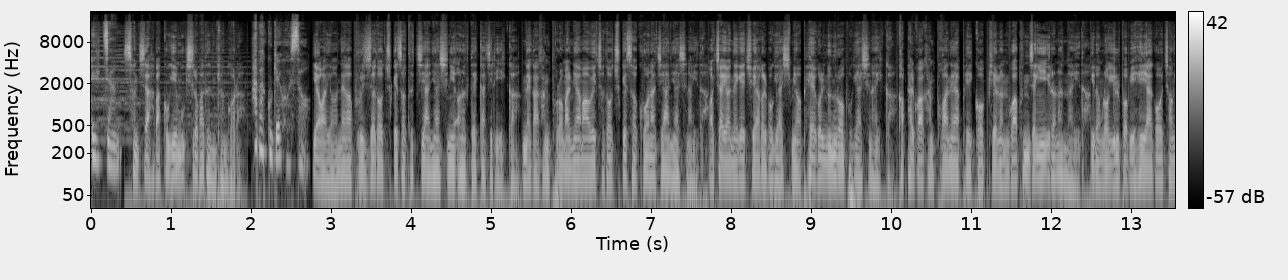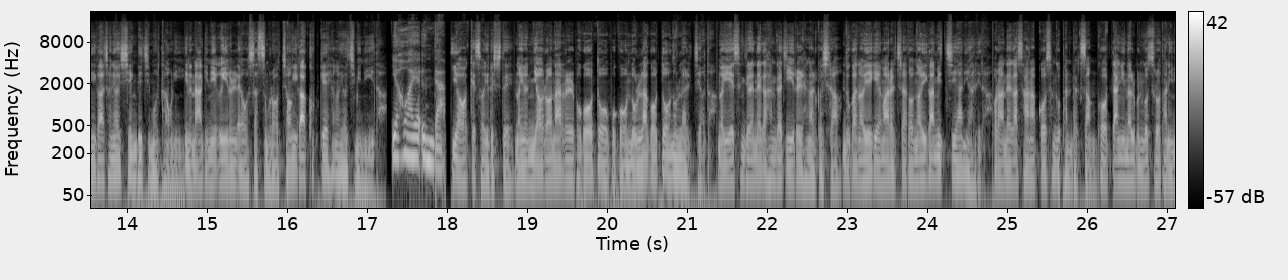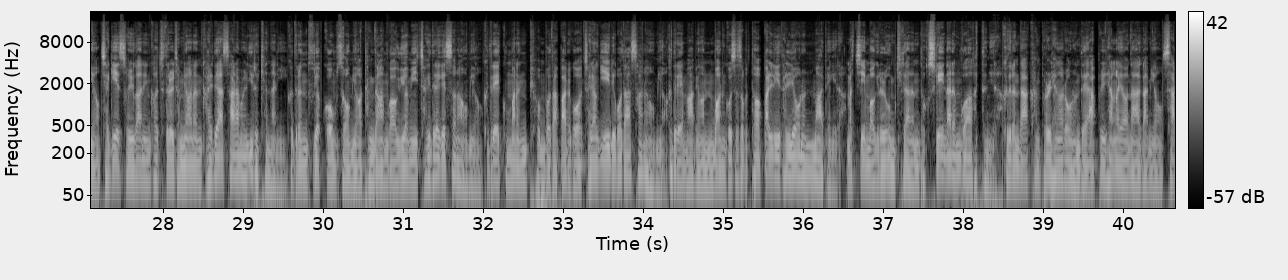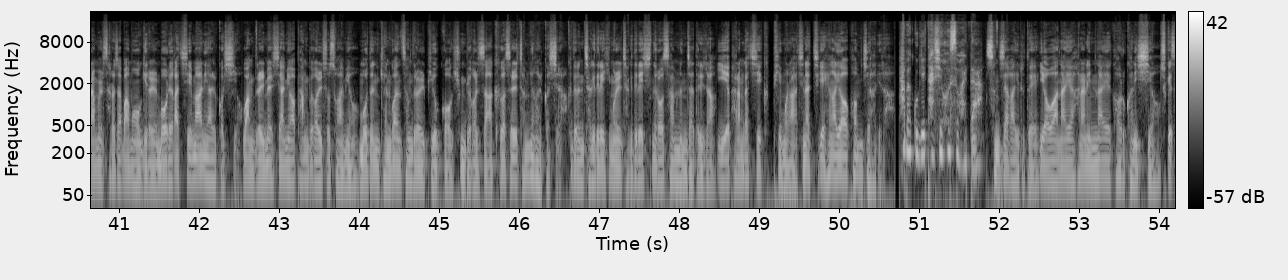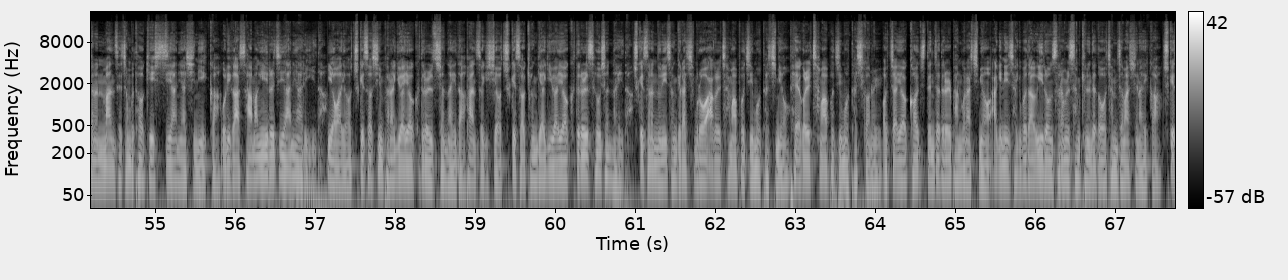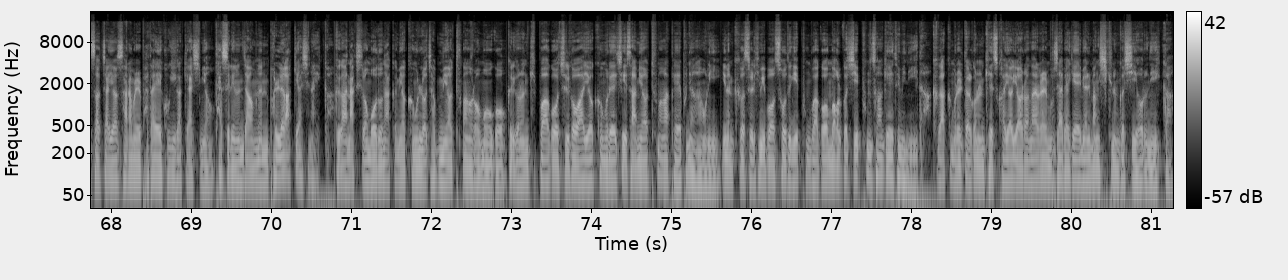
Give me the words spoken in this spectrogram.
1장. 선지자 하박국이 묵시로 받은 경고라. 하박국의 호소. 여호와여 내가 부르짖어도 주께서 듣지 아니하시니 어느 때까지리이까? 내가 강포로 말미암아 외쳐도 주께서 구원하지 아니하시나이다. 어찌하여 내게 죄악을 보게 하시며 폐역을 눈으로 보게 하시나이까? 가팔과 강포가 내 앞에 있고 비언론과 분쟁이 일어났나이다. 이러므로 율법이 해이하고 정의가 전혀 시행되지 못하오니 이는 악인이 의인을 에워쌌으므로 정의가 굳게 행하여짐이니이다. 여호와의 응답. 여호와께서 이르시되 너희는 여러 나라를 보고 또 보고 놀라고 또 놀랄지어다. 너희의 생전에 내가 한 가지 일을 행할 것이라. 누가 너희에게 말할지라도 너희가 믿지 아니하리라. 보라 내가 사납고 성급한 백성 곧 땅이 넓은 곳으로 다니며 자기의 소유가 아닌 거처들을 점령하는 갈대아 사람을 일으켰나니 그들은 두렵고 무서우며 당당함과 위험이 자기들에게서 나오며 그들의 군마는 표범보다 빠르고 저녁이 이리보다 사나우며 그들의 마병은 먼 곳에서부터 빨리 달려오는 마병이라 마치 먹이를 움키려는 독수리의 나름과 같으니라. 그들은 다 강포를 행하러 오는데 앞을 향하여 나아가며 사람을 사로잡아 모으기를 모래같이 많이 할 것이요. 왕들을 멸시하며 방벽을 조소하며 모든 견관성들을 비웃고 흉벽을 쌓아 그것을 점령할 것이라. 그들은 자기들의 힘을 자기들의 신으로 삼는 자들이라 이에 바람같이 급히 몰아 지나치게 행하여 범죄하리라. 하박국이 다시 호소하다. 선지자가 이르되 여호와 나의 하나님 나의 거룩한 이시여 주께서는 만세 전부터 계시지 아니하시니까 우리가 사망에 이르지 아니하리이다. 여호와여 주께서 심판하기 위하여 그들을 두셨나이다. 반석이시여 주께서 경 계하기 위하여 그들을 세우셨나이다. 주께서는 눈이 정결하심으로 악을 참아보지 못하시며 폐역을 참아보지 못하시거늘 어찌하여 거짓된 자들을 방관하시며 악인이 자기보다 의로운 사람을 삼키는데도 잠잠하시나이까? 주께서 어찌하여 사람을 바다의 고기 같게 하시며 다스리는 자 없는 벌레 같게 하시나이까? 그가 낚시로 모두 낚으며 그물로 잡으며 투망으로 모으고 그리고는 기뻐하고 즐거워하여 그물에 지사하며 투망 앞에 분양하오니 이는 그것을 힘입어 소득이 풍부하고 먹을 것이 풍성하게 됨이니이다. 그가 그물을 떨고는 계속하여 여러 나라를 무자비하게 멸망시키는 것이 옳으니까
